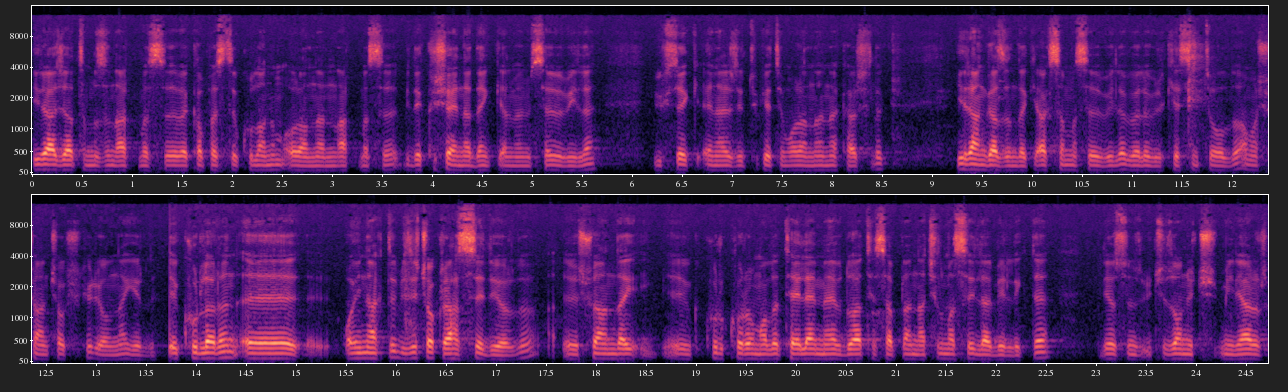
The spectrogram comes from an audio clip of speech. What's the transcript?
ihracatımızın artması ve kapasite kullanım oranlarının artması, bir de kış ayına denk gelmemiz sebebiyle yüksek enerji tüketim oranlarına karşılık İran gazındaki aksama sebebiyle böyle bir kesinti oldu ama şu an çok şükür yoluna girdi. E, kurların e, oynaklığı bizi çok rahatsız ediyordu. E, şu anda e, kur korumalı TL mevduat hesaplarının açılmasıyla birlikte biliyorsunuz 313 milyar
